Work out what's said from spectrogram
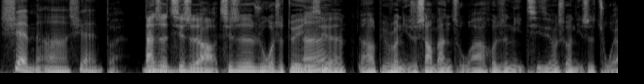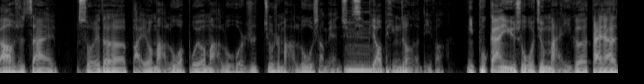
炫啊炫，对，但是其实啊，其实如果是对一些、嗯、呃，比如说你是上班族啊，或者是你骑自行车，你是主要是在所谓的柏油马路、柏油马路，或者是就是马路上面去骑比较平整的地方，嗯、你不甘于说我就买一个大家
